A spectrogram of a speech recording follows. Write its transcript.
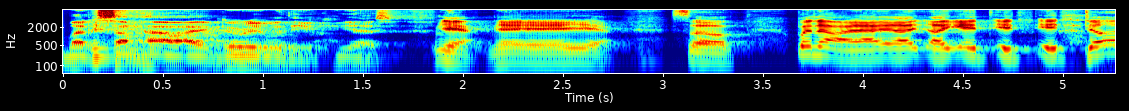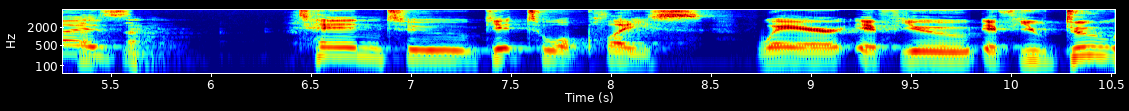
but somehow I agree with you. Yes. Yeah, yeah, yeah, yeah. So, but no, I, I, it, it, it does tend to get to a place where if you if you do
